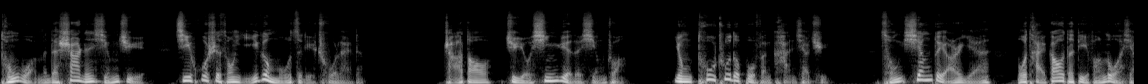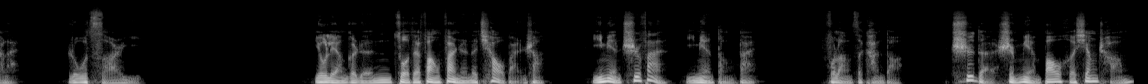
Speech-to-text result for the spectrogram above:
同我们的杀人刑具几乎是从一个模子里出来的。铡刀具有新月的形状，用突出的部分砍下去，从相对而言不太高的地方落下来，如此而已。有两个人坐在放犯人的翘板上。一面吃饭，一面等待。弗朗兹看到，吃的是面包和香肠。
